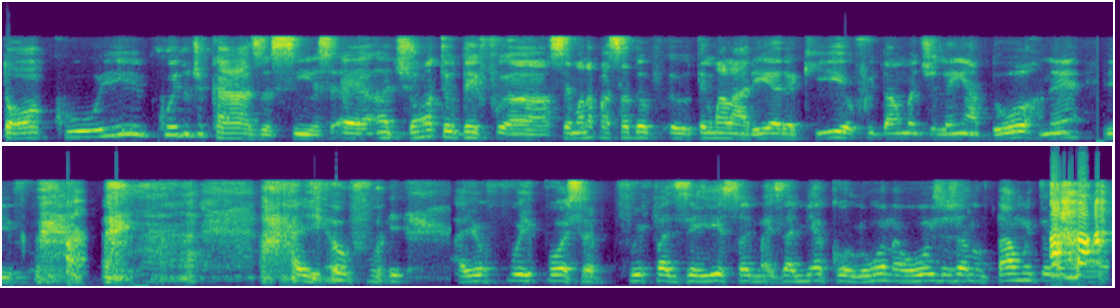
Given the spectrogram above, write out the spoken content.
toco e cuido de casa, assim. É, anteontem eu dei, a semana passada eu, eu tenho uma lareira aqui, eu fui dar uma de lenhador, né? E Aí eu fui, aí eu fui, poxa, fui fazer isso, mas a minha coluna hoje já não tá muito legal.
